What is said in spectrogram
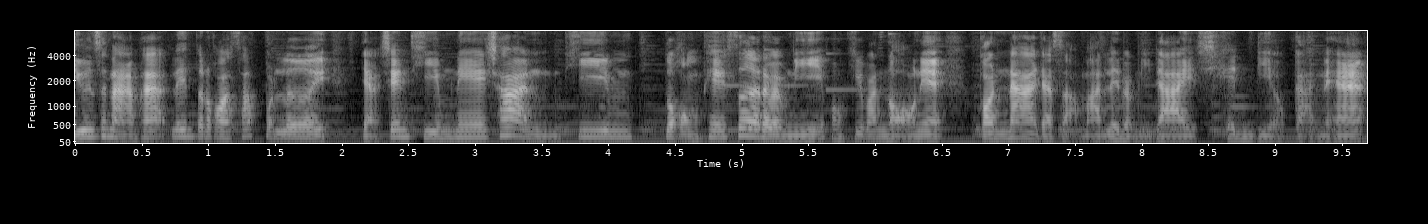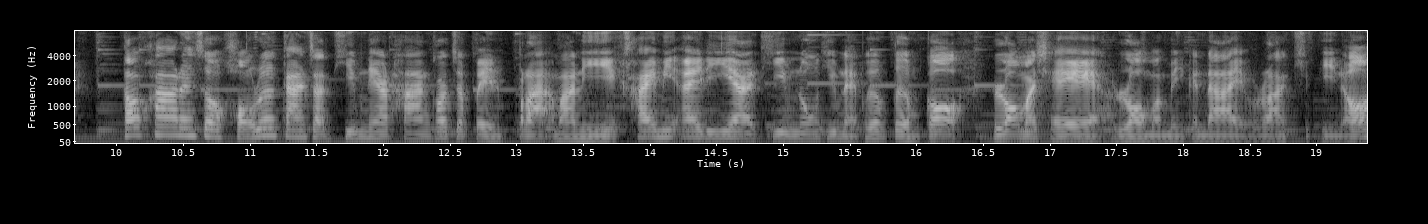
ยืนสนามฮะเล่นตัวละครซับหมดเลย อย่างเช่นทีมเนชั่นทีมตัวของเทเซอร์อะไรแบบนี้ ผมคิดว่าน้องเนี่ยก็น่าจะสามารถเล่นแบบนี้ได้ เช่นเดียวกันนะฮะคร่าวๆในส่วนของเรื่องการจัดทีมแนวทางก็จะเป็นประมาณนี้ ใครมีไอเดียทีมนงทีมไหนเพิ่มเติมก็ลองมาแชร์ ลองมาเมนกันได้ร่างคลิปนี้เนาะ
